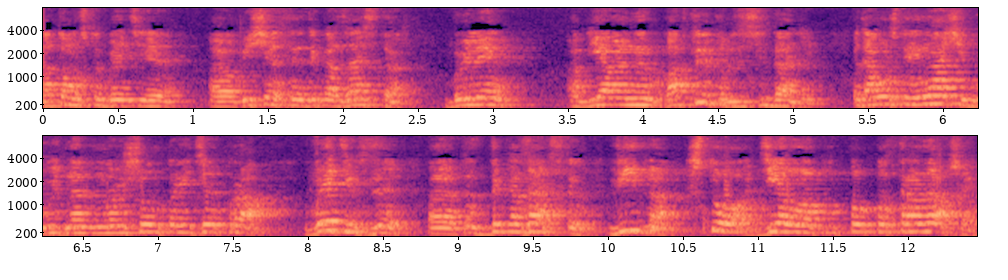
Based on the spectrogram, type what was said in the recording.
на том, чтобы эти э, вещественные доказательства были объявлены в открытом заседании, потому что иначе будет нарушен паритет прав. В этих э, доказательствах видно, что делала пострадавшая,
